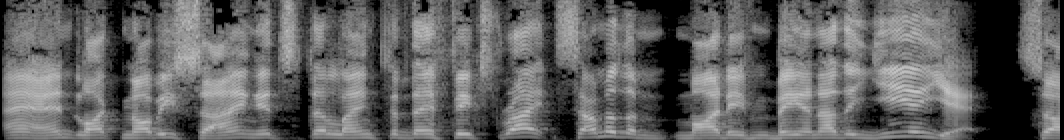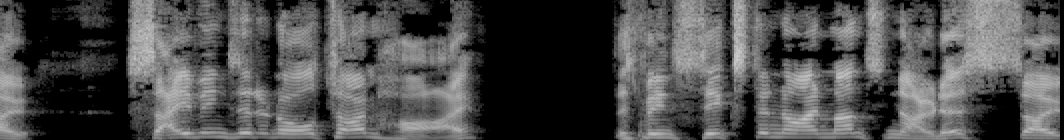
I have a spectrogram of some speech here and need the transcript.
And like Nobby's saying, it's the length of their fixed rate. Some of them might even be another year yet. So savings at an all time high. There's been six to nine months notice. So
